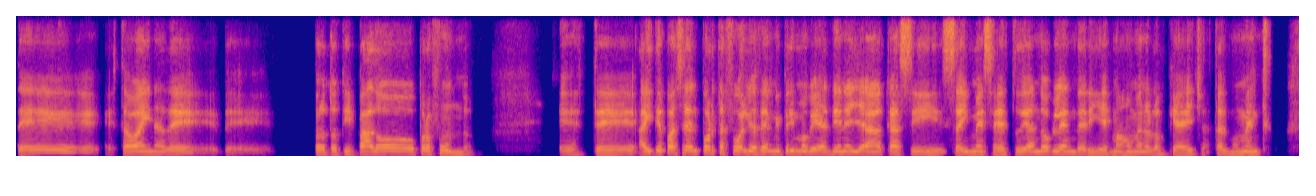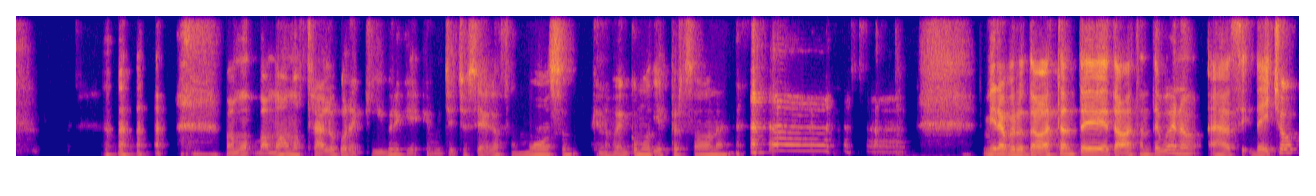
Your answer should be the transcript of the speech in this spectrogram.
de esta vaina de prototipado profundo. Este, ahí te pasé el portafolio de mi primo que ya tiene ya casi seis meses estudiando Blender y es más o menos lo que ha hecho hasta el momento. vamos, vamos a mostrarlo por aquí para que el muchacho se haga famoso, que nos ven como 10 personas. Mira, pero está bastante, está bastante bueno. Así, de hecho,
